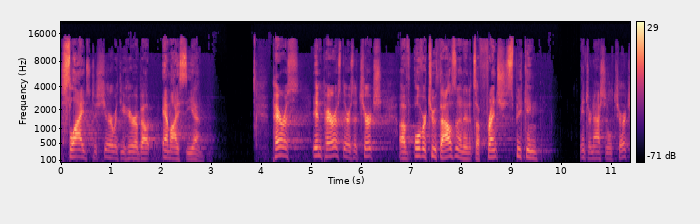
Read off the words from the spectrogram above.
slides to share with you here about MICN. Paris, in Paris, there's a church of over 2,000, and it's a French speaking international church.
